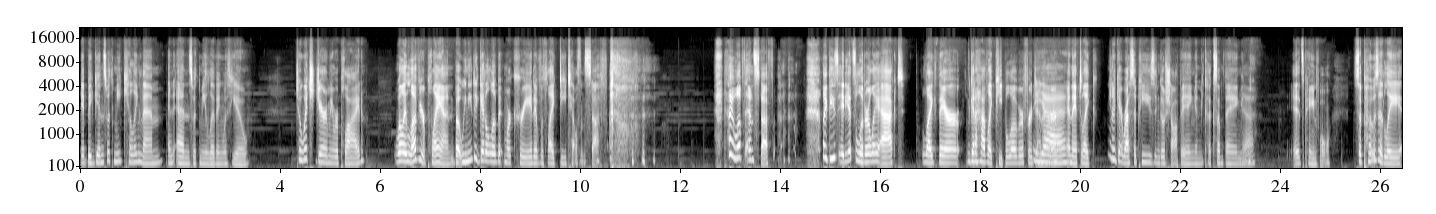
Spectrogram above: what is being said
It begins with me killing them and ends with me living with you." To which Jeremy replied, "Well, I love your plan, but we need to get a little bit more creative with like details and stuff." I love the end stuff. like these idiots literally act like they're gonna have like people over for dinner Yeah. and they have to like you know get recipes and go shopping and cook something. Yeah. it's painful. Supposedly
